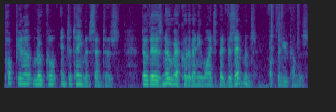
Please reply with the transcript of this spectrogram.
popular local entertainment centres, though there is no record of any widespread resentment of the newcomers.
